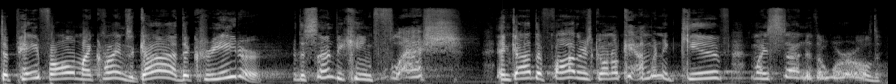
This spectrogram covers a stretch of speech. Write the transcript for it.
to pay for all of my crimes. God, the creator. The son became flesh. And God the Father is going, okay, I'm going to give my son to the world.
